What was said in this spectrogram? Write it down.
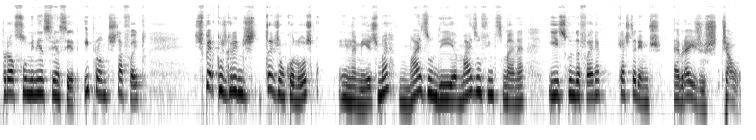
para o Fluminense vencer. E pronto, está feito. Espero que os gringos estejam connosco na mesma. Mais um dia, mais um fim de semana. E segunda-feira cá estaremos. Abreijos. Tchau.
